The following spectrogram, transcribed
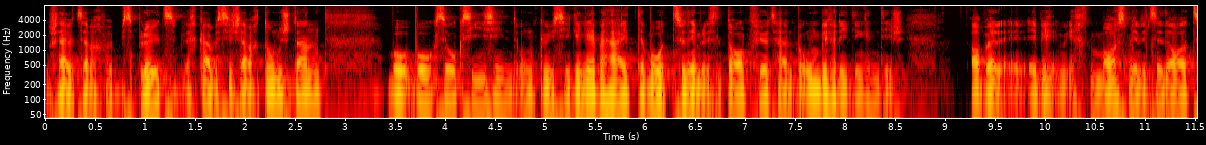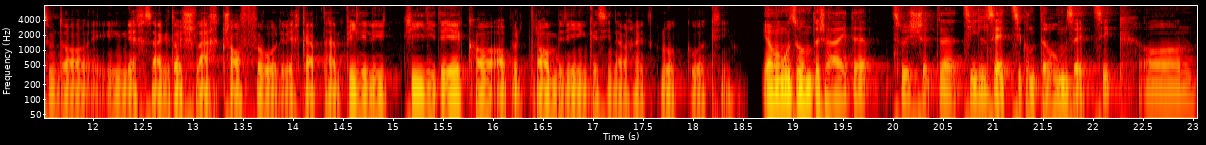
ist jetzt einfach etwas Blödes. Ich glaube, es ist einfach die Umstände, wo, wo so gewesen sind und gewisse Gegebenheiten, die zu dem Resultat geführt haben, die unbefriedigend ist. Aber eben, ich maß mir jetzt nicht an, um da irgendwie zu sagen, da ist schlecht geschaffen worden. Ich glaube, da haben viele Leute gescheite Ideen gehabt, aber die Rahmenbedingungen sind einfach nicht genug gut gewesen. Ja, man muss unterscheiden zwischen der Zielsetzung und der Umsetzung. Und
